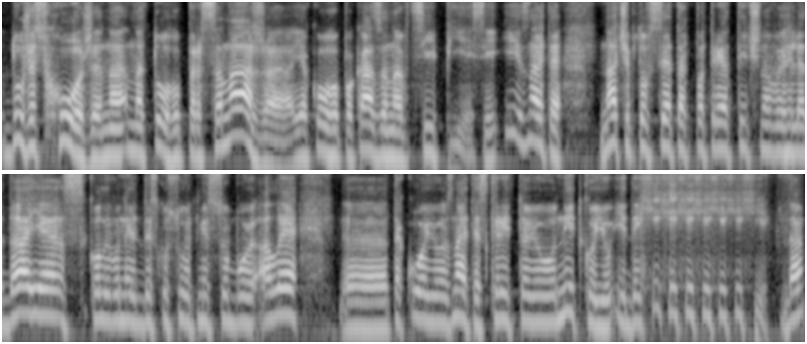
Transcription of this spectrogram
дуже схоже на на того персонажа, якого показано в цій п'єсі. І знаєте, начебто все так патріотично виглядає, коли вони дискусують між собою, але е, такою, знаєте, скритою ниткою іде хі-хі-хі-хі-хі-хі. Да?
